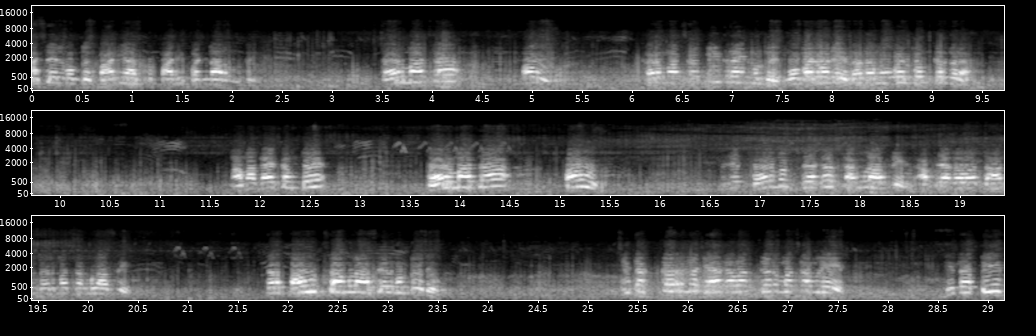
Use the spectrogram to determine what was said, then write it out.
असेल म्हणतोय पाणी असं पाणी पडणार म्हणतोय. धर्माचा पाऊस कर्माचा पीक राहील म्हणतोय. मोबाईल मध्ये दादा मोबाईल बंद कर जरा. मामा काय सांगतोय? धर्माचा पाऊस. म्हणजे धर्म जगात चांगला असेल आपल्या गावात दान धर्म चांगला असेल तर पाऊस चांगला असेल म्हणतो देव. जिथं कर्म ज्या गावात कर्म चांगले आहेत तिथं पीक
